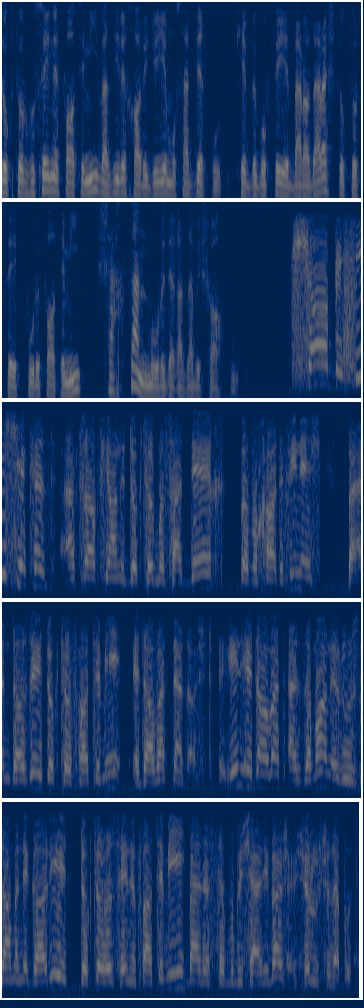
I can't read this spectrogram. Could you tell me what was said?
دکتر حسین فاطمی وزیر خارجه مصدق بود که به گفته برادرش دکتر سیفپور فاطمی شخصا مورد غضب شاه بود. شاه به هیچ یک از اطرافیان دکتر مصدق و مخالفینش به اندازه دکتر فاطمی اداوت نداشت. این اداوت از زمان روزنامه نگاری دکتر حسین فاطمی بعد از سوم شهریور شروع شده بود.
